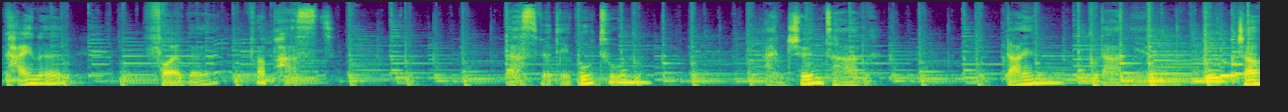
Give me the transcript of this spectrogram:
keine Folge verpasst. Das wird dir gut tun. Einen schönen Tag. Dein Daniel. Ciao.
